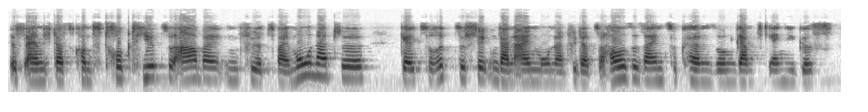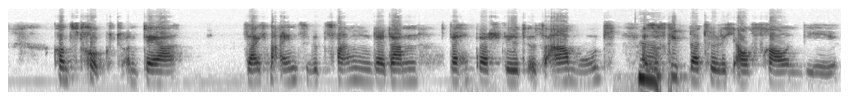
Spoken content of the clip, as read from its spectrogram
ist eigentlich das Konstrukt, hier zu arbeiten für zwei Monate, Geld zurückzuschicken, dann einen Monat wieder zu Hause sein zu können, so ein ganz gängiges Konstrukt. Und der, sag ich mal, einzige Zwang, der dann dahinter steht, ist Armut. Also es gibt natürlich auch Frauen, die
